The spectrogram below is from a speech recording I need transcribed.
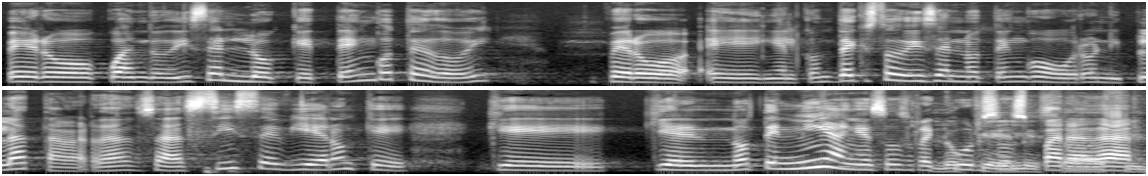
Pero cuando dice lo que tengo te doy, pero en el contexto dice no tengo oro ni plata, ¿verdad? O sea, sí se vieron que, que, que no tenían esos recursos para dar.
